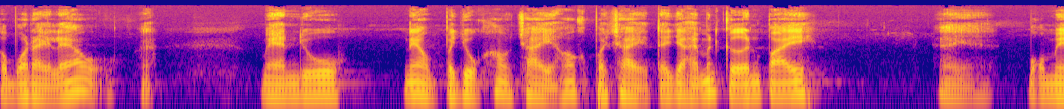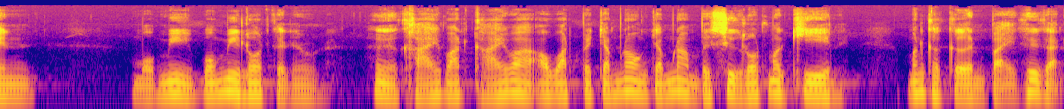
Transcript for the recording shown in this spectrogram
กับบ่ได้แล้วแมนยูแนวประยุกต์เข้าใช่เฮาก็ประใช่แต่อย่าให้มันเกินไปโมเมนโมมีโมมีรถกันนู่นขายวัดขายว่าเอาวัดไปจำนองจำนำไปซื้อรถมาขี่ มันก็เกินไปคือกัน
